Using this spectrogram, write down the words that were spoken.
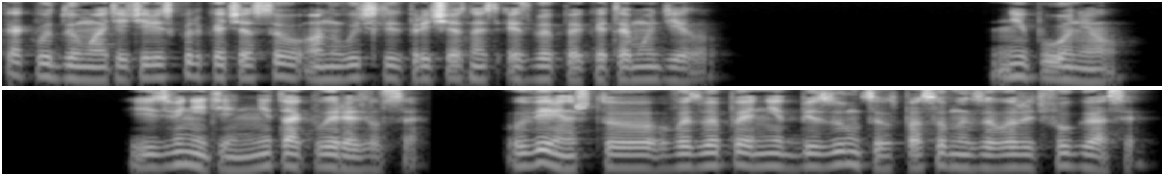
Как вы думаете, через сколько часов он вычислит причастность СБП к этому делу? Не понял. Извините, не так выразился. Уверен, что в СБП нет безумцев, способных заложить фугасы,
